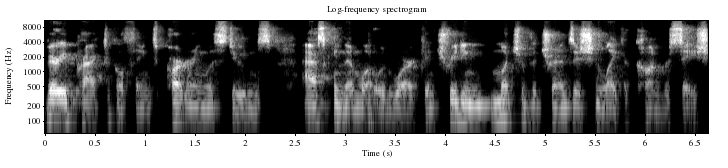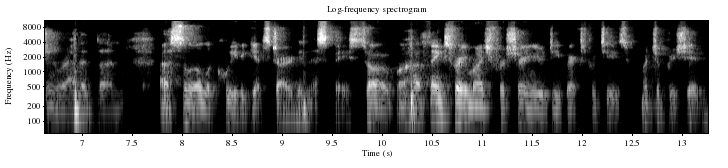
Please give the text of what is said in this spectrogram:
very practical things, partnering with students, asking them what would work, and treating much of the transition like a conversation rather than a soliloquy to get started in this space. So uh, thanks very much for sharing your deep expertise. Much appreciated.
